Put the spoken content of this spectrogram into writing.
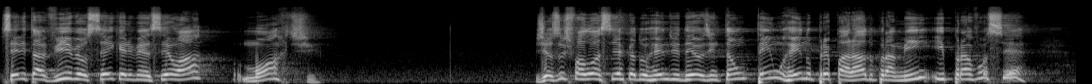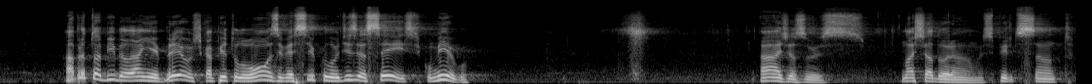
Se ele está vivo, eu sei que ele venceu a morte. Jesus falou acerca do reino de Deus, então tem um reino preparado para mim e para você. Abra a tua Bíblia lá em Hebreus, capítulo 11, versículo 16, comigo. Ah, Jesus, nós te adoramos, Espírito Santo.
